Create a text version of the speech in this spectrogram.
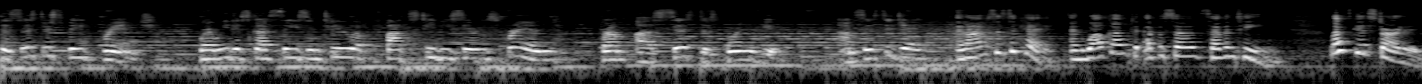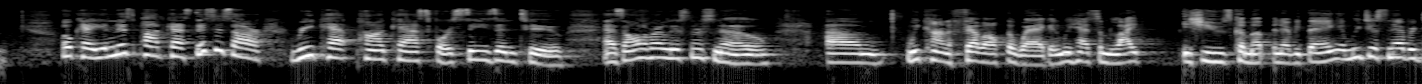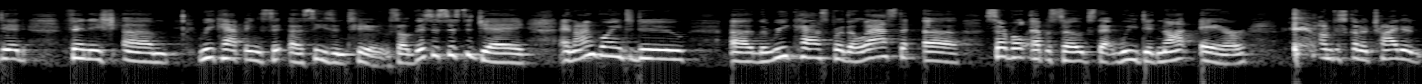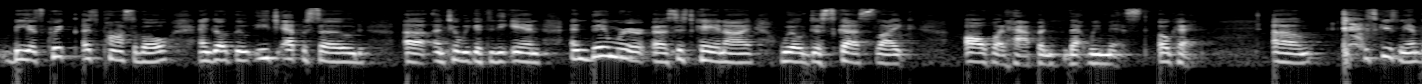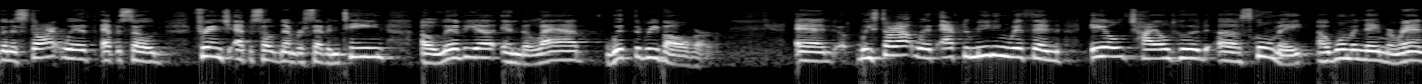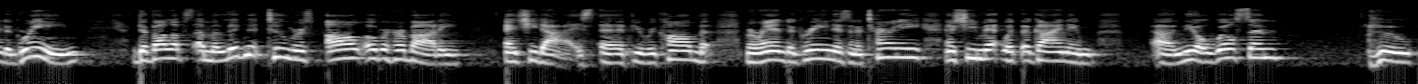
to Sistah Speak Fringe, where we discuss season two of the Fox TV series Fringe from a sister's point of view. I'm Sister J. And I'm Sister K, and welcome to episode 17. Let's get started. Okay, in this podcast, this is our recap podcast for season two. As all of our listeners know, um, we kind of fell off the wagon. We had some life issues come up and everything, and we just never did finish um, recapping se- uh, season two. So this is Sister J, and I'm going to do uh, the recast for the last uh, several episodes that we did not air. I'm just going to try to be as quick as possible and go through each episode uh, until we get to the end, and then we're uh, Sister K and I will discuss like all what happened that we missed. Okay. Um, excuse me, I'm going to start with episode, Fringe episode number 17, Olivia in the lab with the revolver. And we start out with after meeting with an ill childhood uh, schoolmate, a woman named Miranda Green develops a malignant tumors all over her body and she dies. Uh, if you recall, Miranda Green is an attorney and she met with a guy named uh, Neil Wilson who,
